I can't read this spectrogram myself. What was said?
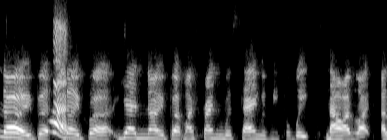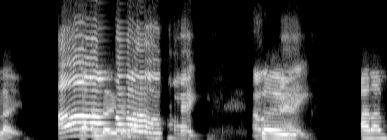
no, but Yeah. no, but yeah, no, but my friend was staying with me for weeks. Now I'm like alone. Oh, alone, alone. okay. So- And I'm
